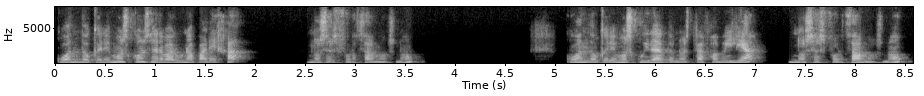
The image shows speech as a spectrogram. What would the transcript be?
cuando queremos conservar una pareja, nos esforzamos, ¿no? Cuando queremos cuidar de nuestra familia, nos esforzamos, ¿no?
